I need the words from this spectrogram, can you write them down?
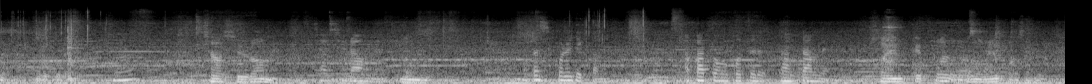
これチャーシューラーメン。チャーシューラーメン。うん。私これでいいかな。赤豚骨担々麺。カエンペッパーお好みでください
